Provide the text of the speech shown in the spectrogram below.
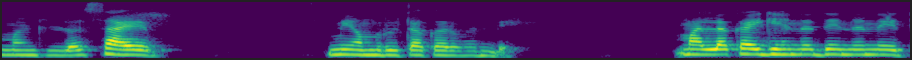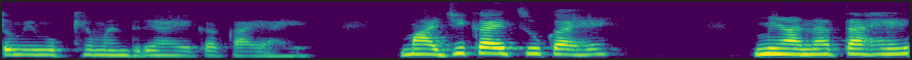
म्हटलं साहेब मी अमृता करवंदे. मला काही घेणं देणं नाही तुम्ही मुख्यमंत्री आहे का काय आहे? माझी काय चूक आहे? मी अनाथ आहे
